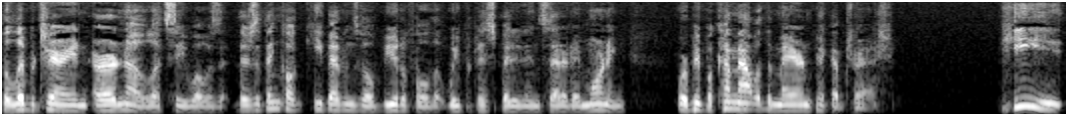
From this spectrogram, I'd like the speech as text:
the libertarian, or no, let's see, what was it? There's a thing called Keep Evansville Beautiful that we participated in Saturday morning, where people come out with the mayor and pick up trash. He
